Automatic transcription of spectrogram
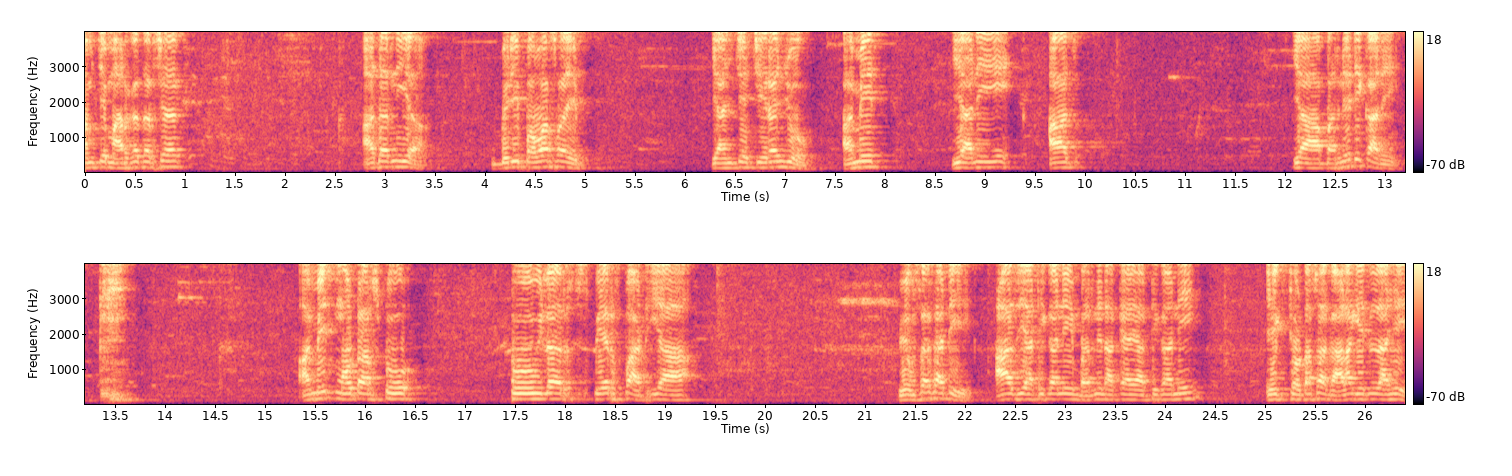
आमचे मार्गदर्शक आदरणीय बी डी पवारसाहेब यांचे चिरंजीव अमित यांनी आज या भरणे ठिकाणी Amit motors two two wheeler spare part या व्यवसायासाठी आज या ठिकाणी भरणी टाक्या या ठिकाणी एक छोटासा गाळा घेतलेला आहे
